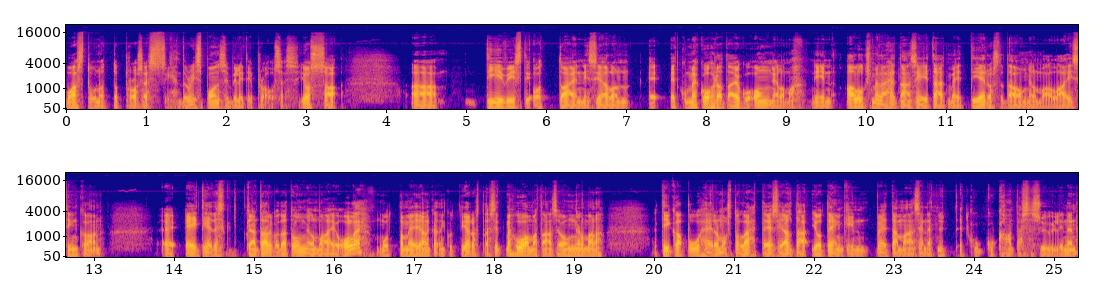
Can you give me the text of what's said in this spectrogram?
vastuunottoprosessi, the responsibility process, jossa ää, tiiviisti ottaen, niin siellä on, että kun me kohdataan joku ongelma, niin aluksi me lähdetään siitä, että me ei tiedosteta ongelmaa laisinkaan. E, ei tietenkään tarkoita, että ongelmaa ei ole, mutta me ei ainakaan niin tiedostaa. Sitten me huomataan se ongelmana. Tikapuuhermosto lähtee sieltä jotenkin vetämään sen, että nyt että kuka on tässä syyllinen.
